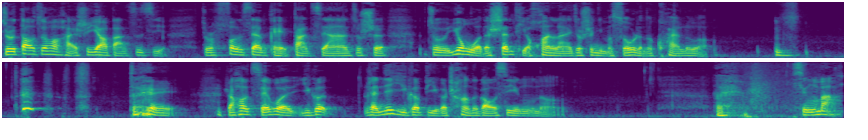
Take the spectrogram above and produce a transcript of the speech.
就是到最后还是要把自己就是奉献给大家，就是就用我的身体换来就是你们所有人的快乐，嗯。” 对，然后结果一个人家一个比一个唱的高兴呢，哎，行吧，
